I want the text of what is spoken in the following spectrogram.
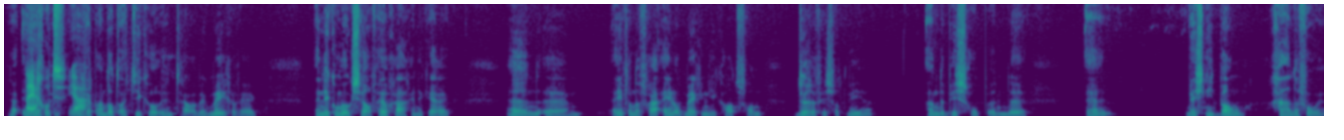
Ja, nou ja, heb- goed. Ja. Ik heb aan dat artikel in Trouw heb ik meegewerkt. En ik kom ook zelf heel graag in de kerk. En ehm, een van de vra- een opmerking die ik had van durf eens wat meer aan de bisschop. En de, eh, wees niet bang, ga ervoor.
